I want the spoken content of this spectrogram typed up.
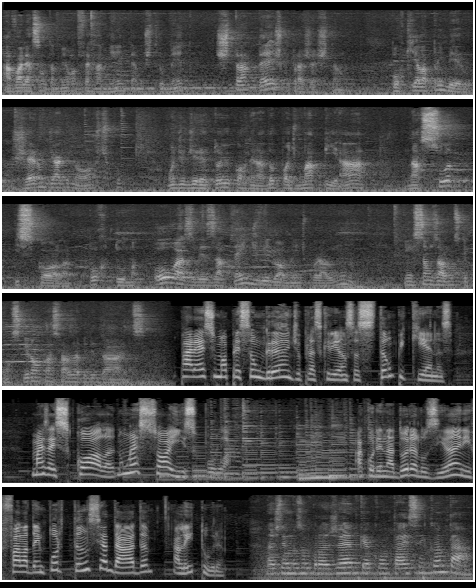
a avaliação também é uma ferramenta, é um instrumento estratégico para a gestão. Porque ela, primeiro, gera um diagnóstico onde o diretor e o coordenador pode mapear na sua escola, por turma, ou às vezes até individualmente por aluno, quem são os alunos que conseguiram alcançar as habilidades. Parece uma pressão grande para as crianças tão pequenas, mas a escola não é só isso por lá. A coordenadora Luziane fala da importância dada à leitura. Nós temos um projeto que é Contar e Sem Cantar,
